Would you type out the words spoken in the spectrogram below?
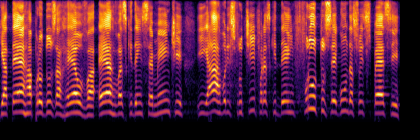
que a terra produza relva, ervas que deem semente e árvores frutíferas que deem fruto segundo a sua espécie,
